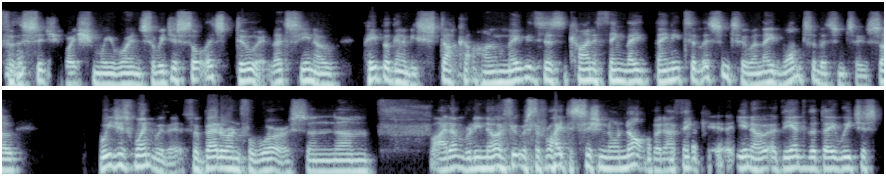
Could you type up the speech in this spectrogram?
for the situation we were in. So we just thought, let's do it. Let's, you know, people are going to be stuck at home. Maybe this is the kind of thing they they need to listen to and they want to listen to. So we just went with it for better and for worse. And um, I don't really know if it was the right decision or not, but I think uh, you know at the end of the day, we just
